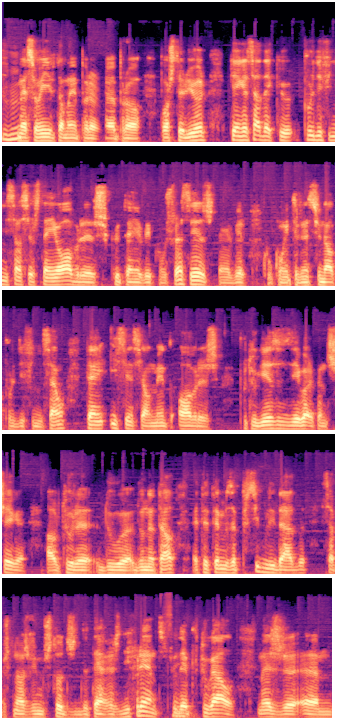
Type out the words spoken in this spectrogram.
Uhum. Começam a ir também para, para, o, para o exterior. O que é engraçado é que, por definição, se eles têm obras que têm a ver com os franceses, têm a ver com, com o internacional por definição, têm essencialmente obras portuguesas e agora quando chega à altura do, do Natal até temos a possibilidade, sabes que nós vimos todos de terras diferentes, Sim. tudo é Portugal, mas um,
